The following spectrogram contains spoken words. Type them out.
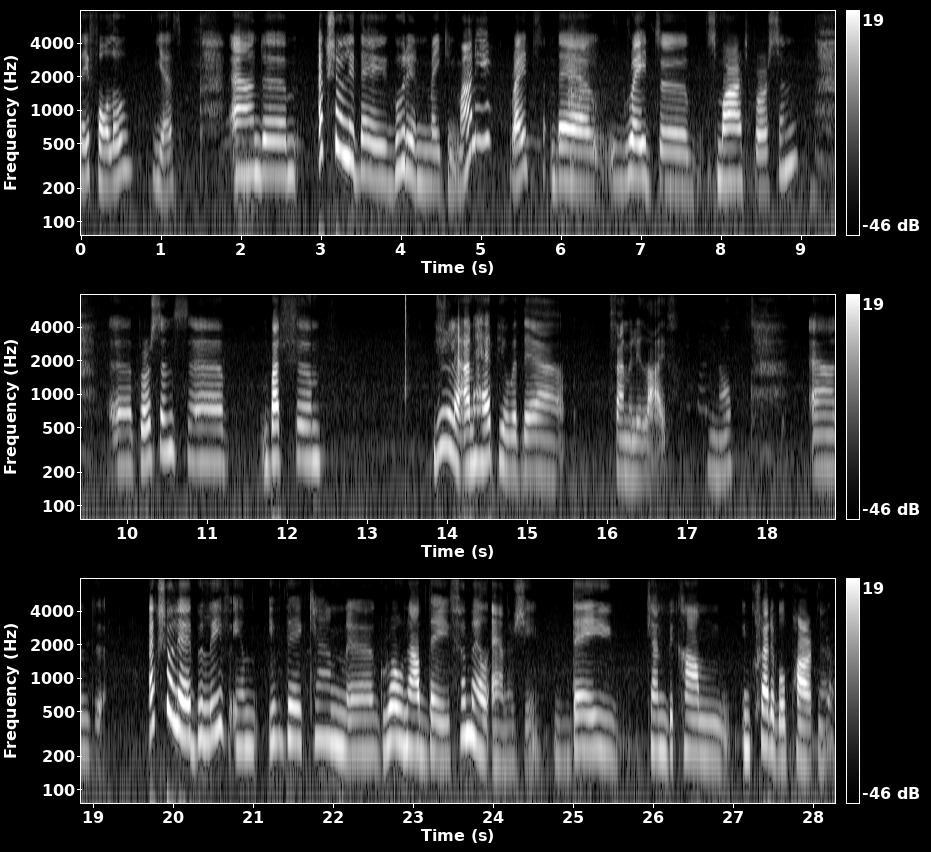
they follow yes and um, actually they're good in making money right they're great uh, smart person uh, persons uh, but um, usually unhappy with their family life you know and actually i believe in if they can uh, grown up their female energy they can become incredible partner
